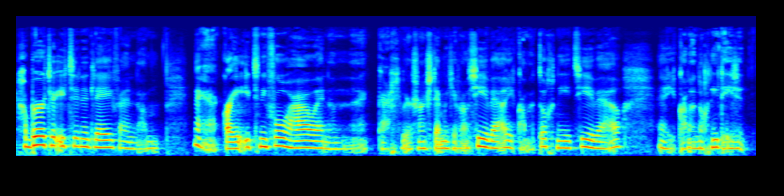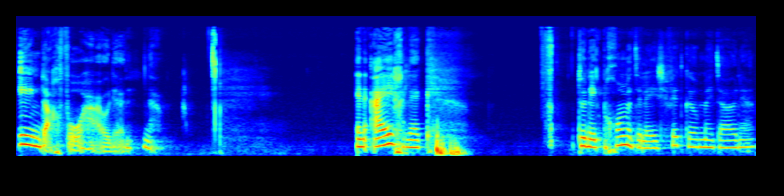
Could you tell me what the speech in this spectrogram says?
gebeurt er iets in het leven. En dan nou ja, kan je iets niet volhouden. En dan eh, krijg je weer zo'n stemmetje van: zie je wel, je kan het toch niet, zie je wel. Eh, je kan het nog niet eens in één dag volhouden. Nou. En eigenlijk, toen ik begon met de Lazy Fit methode,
